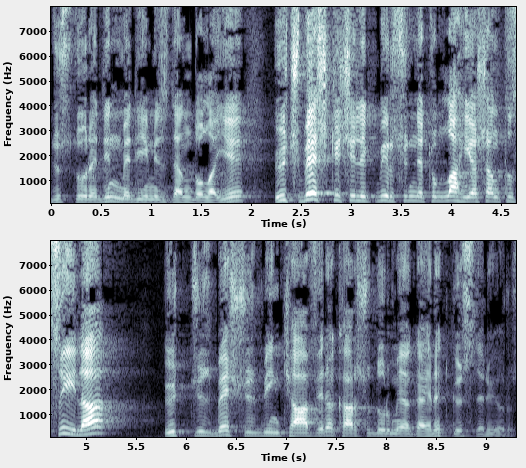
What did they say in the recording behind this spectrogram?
düstur edinmediğimizden dolayı 3-5 kişilik bir sünnetullah yaşantısıyla 300-500 bin kafire karşı durmaya gayret gösteriyoruz.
